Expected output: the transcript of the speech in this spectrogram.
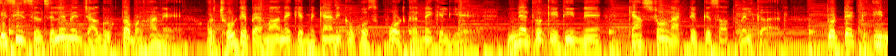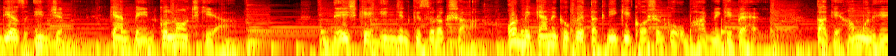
इसी सिलसिले में जागरूकता बढ़ाने और छोटे पैमाने के मैकेनिकों को सपोर्ट करने के लिए नेटवर्क 18 ने कैस्ट्रॉन एक्टिव के साथ मिलकर प्रोटेक्ट इंडियाज इंजन कैंपेन को लॉन्च किया। देश के इंजन की सुरक्षा और मैकेनिकों के तकनीकी कौशल को उभारने की पहल ताकि हम उन्हें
